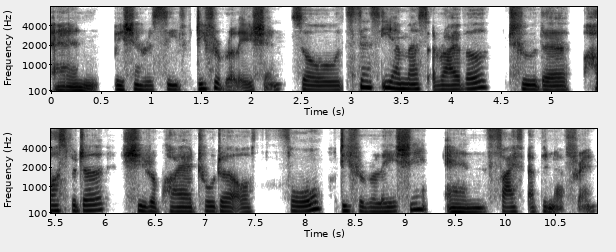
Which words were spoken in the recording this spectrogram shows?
and patient received defibrillation. So since EMS arrival to the hospital, she required total of four defibrillation and five epinephrine.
